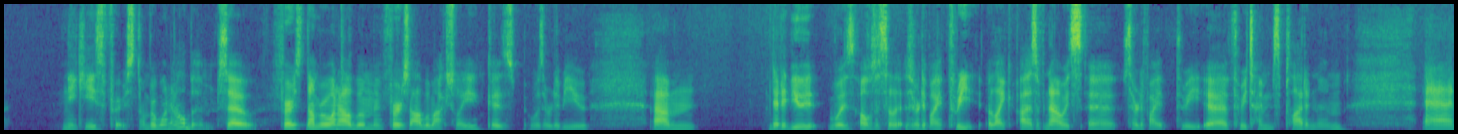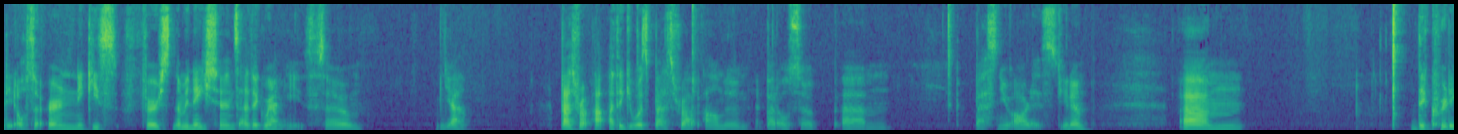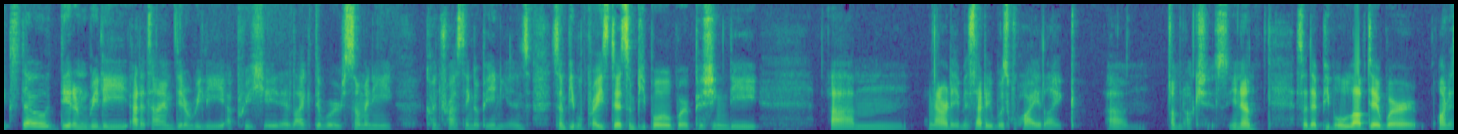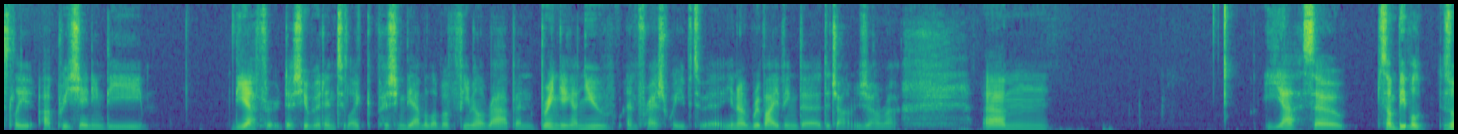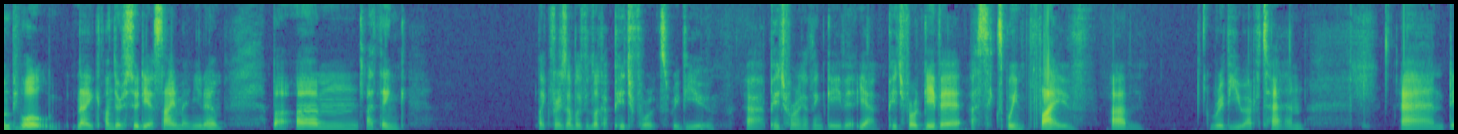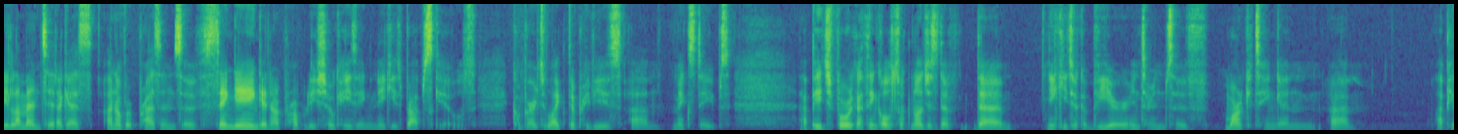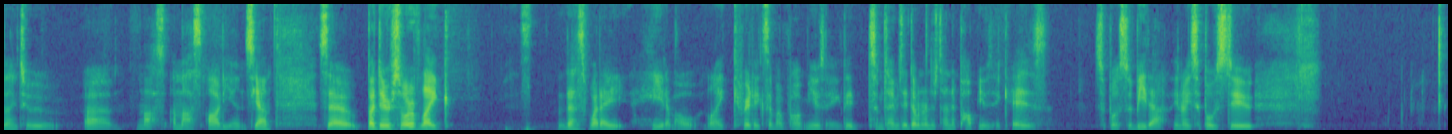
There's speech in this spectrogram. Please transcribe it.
Nicki's first number one album. So first number one album and first album actually because it was her debut. Um, the debut was also certified three like as of now it's uh, certified three uh, three times platinum, and it also earned Nicki's first nominations at the Grammys. So yeah, best rap. I think it was best rap album, but also um, best new artist. You know. Um, the critics though didn't really at the time didn't really appreciate it like there were so many contrasting opinions some people praised it some people were pushing the um, narrative and said it was quite like um, obnoxious you know? So the people who loved it were honestly appreciating the the effort that she put into like pushing the envelope of female rap and bringing a new and fresh wave to it you know reviving the the genre. Um yeah so some people some people like understood the assignment, you know, but um, I think like for example, if you look at Pitchfork's review, uh, Pitchfork I think gave it yeah Pitchfork gave it a six point five um, review out of ten, and they lamented I guess an overpresence of singing and not properly showcasing Nicki's rap skills compared to like the previous um, mixtapes. Uh, Pitchfork I think also acknowledges that the Nicki took a veer in terms of marketing and um, appealing to uh, mass a mass audience. Yeah, so but they're sort of like that's what I hate about like critics about pop music. They sometimes they don't understand that pop music is supposed to be that. You know, it's supposed to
